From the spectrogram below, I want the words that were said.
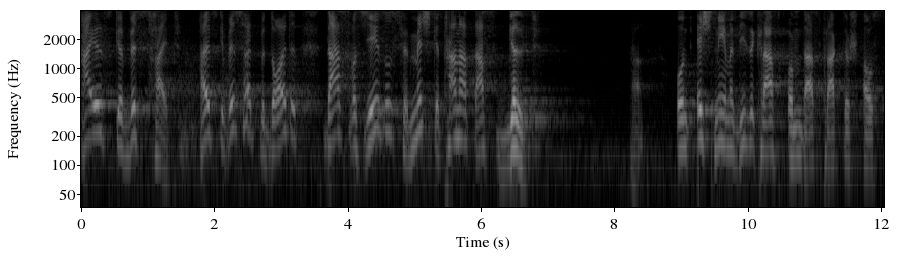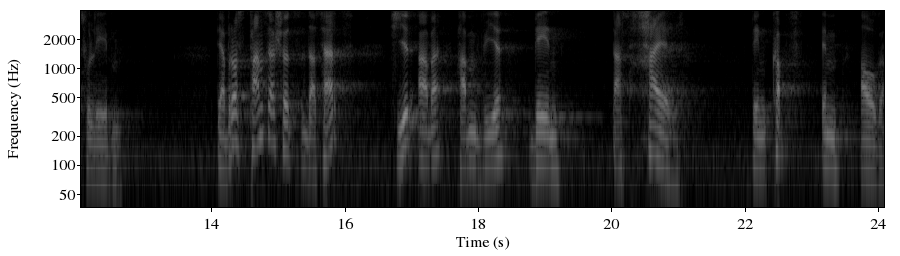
Heilsgewissheit. Heilsgewissheit bedeutet, das, was Jesus für mich getan hat, das gilt. Ja? Und ich nehme diese Kraft, um das praktisch auszuleben. Der Brustpanzer schützte das Herz, hier aber haben wir den, das Heil, den Kopf im Auge.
